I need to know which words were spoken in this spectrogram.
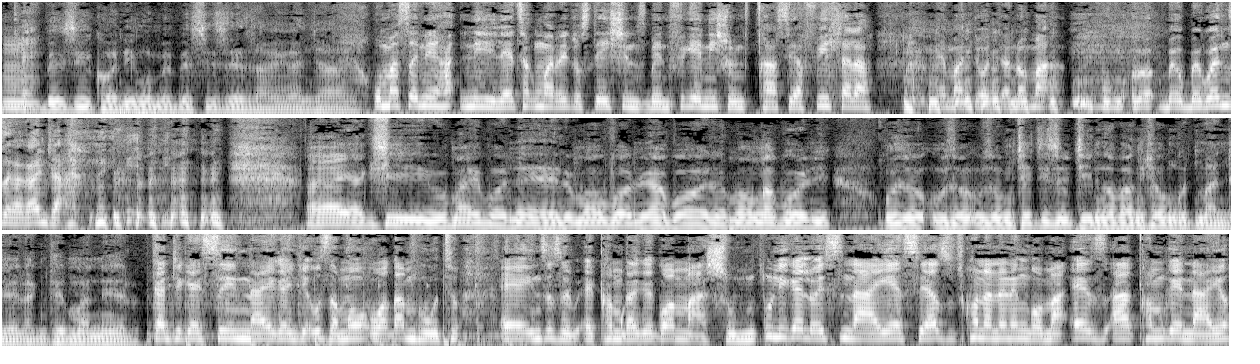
Okay. besikhona ingoma besizenza ke kanjalo Uma seni niletha kuma radio stations benifike nisho nithi cha siyafihla la emadoda noma be- bekwenzeka kanjani. hayi akushiwo mayibonele uma ubona uyabona uma ungaboni uzo uzo uzongithethisa uthini ngoba ngisho ukuthi Mandela ngithe Manelo Kanti ke sinaye ke nje uzamo wakambutho eh insizwe eqhamuka ke kwamashu. Umculi ke lo esinaye siyazi ukuthi khona nanengoma ez aqhamuke nayo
